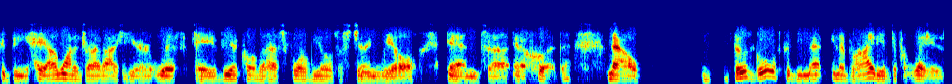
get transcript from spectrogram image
could be, hey, I want to drive out of here with a vehicle that has four wheels, a steering wheel, and, uh, and a hood. Now, those goals could be met in a variety of different ways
